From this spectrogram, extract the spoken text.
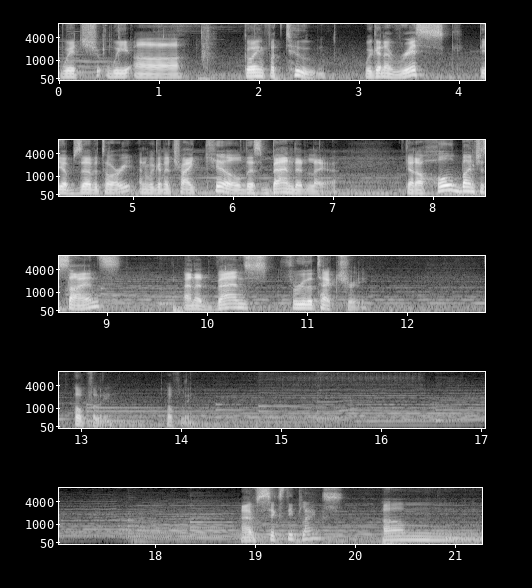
Which we are going for two. We're gonna risk the observatory and we're gonna try kill this bandit layer. Get a whole bunch of science and advance through the tech tree. Hopefully. Hopefully. I have 60 planks? Um...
